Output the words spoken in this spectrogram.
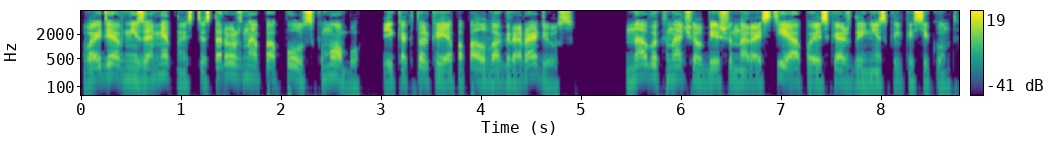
Войдя в незаметность, осторожно пополз к мобу, и как только я попал в агрорадиус, навык начал бешено расти, апаясь каждые несколько секунд.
